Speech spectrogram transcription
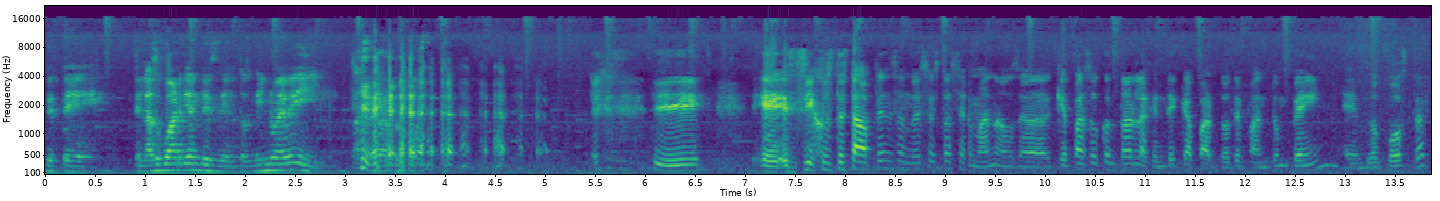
De, de, Last Guardian desde el 2009 y va a cerrar Blockbuster. Y eh, sí, justo estaba pensando eso esta semana. O sea, ¿qué pasó con toda la gente que apartó de Phantom Pain en Blockbuster?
